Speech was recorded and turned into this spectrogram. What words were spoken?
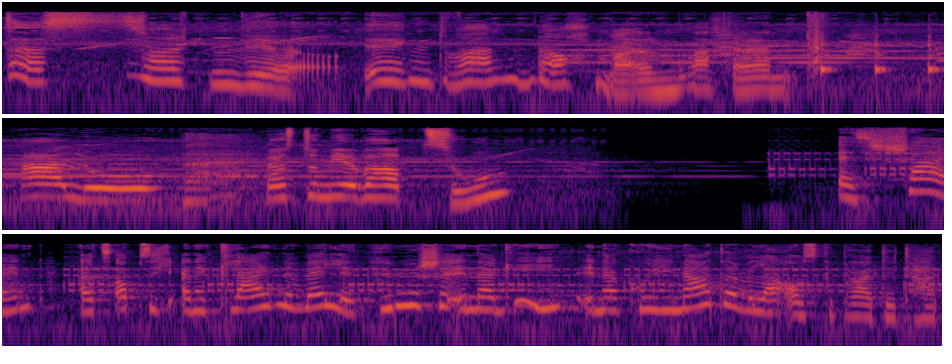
das sollten wir irgendwann nochmal machen. Hallo, hörst du mir überhaupt zu? Es scheint, als ob sich eine kleine Welle himmlische Energie in der Kuhinata-Villa ausgebreitet hat.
